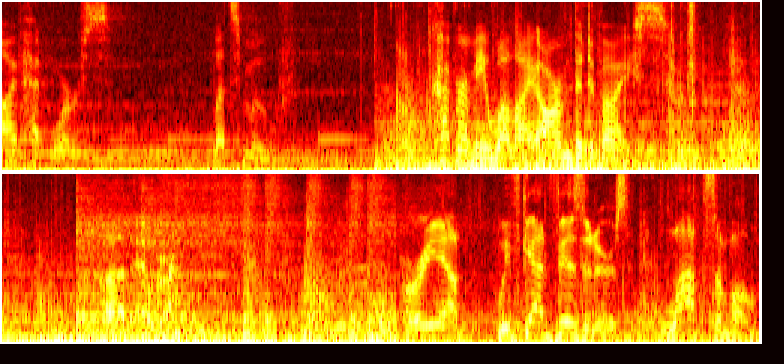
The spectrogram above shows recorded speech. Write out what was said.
I've had worse. Let's move. Cover me while I arm the device. Whatever. Hurry up! We've got visitors! Lots of them!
